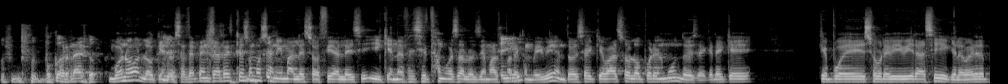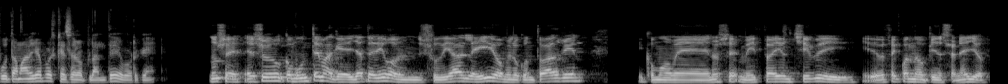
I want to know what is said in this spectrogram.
un poco raro. Bueno, lo que nos hace pensar es que somos animales sociales y que necesitamos a los demás para convivir. Entonces, el que va solo por el mundo y se cree que, que puede sobrevivir así y que le va a ir de puta madre, pues que se lo plantee, porque... No sé, eso como un tema que ya te digo, en su día leí o me lo contó alguien y como me, no sé, me hizo ahí un chip y, de vez en cuando pienso en ello.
